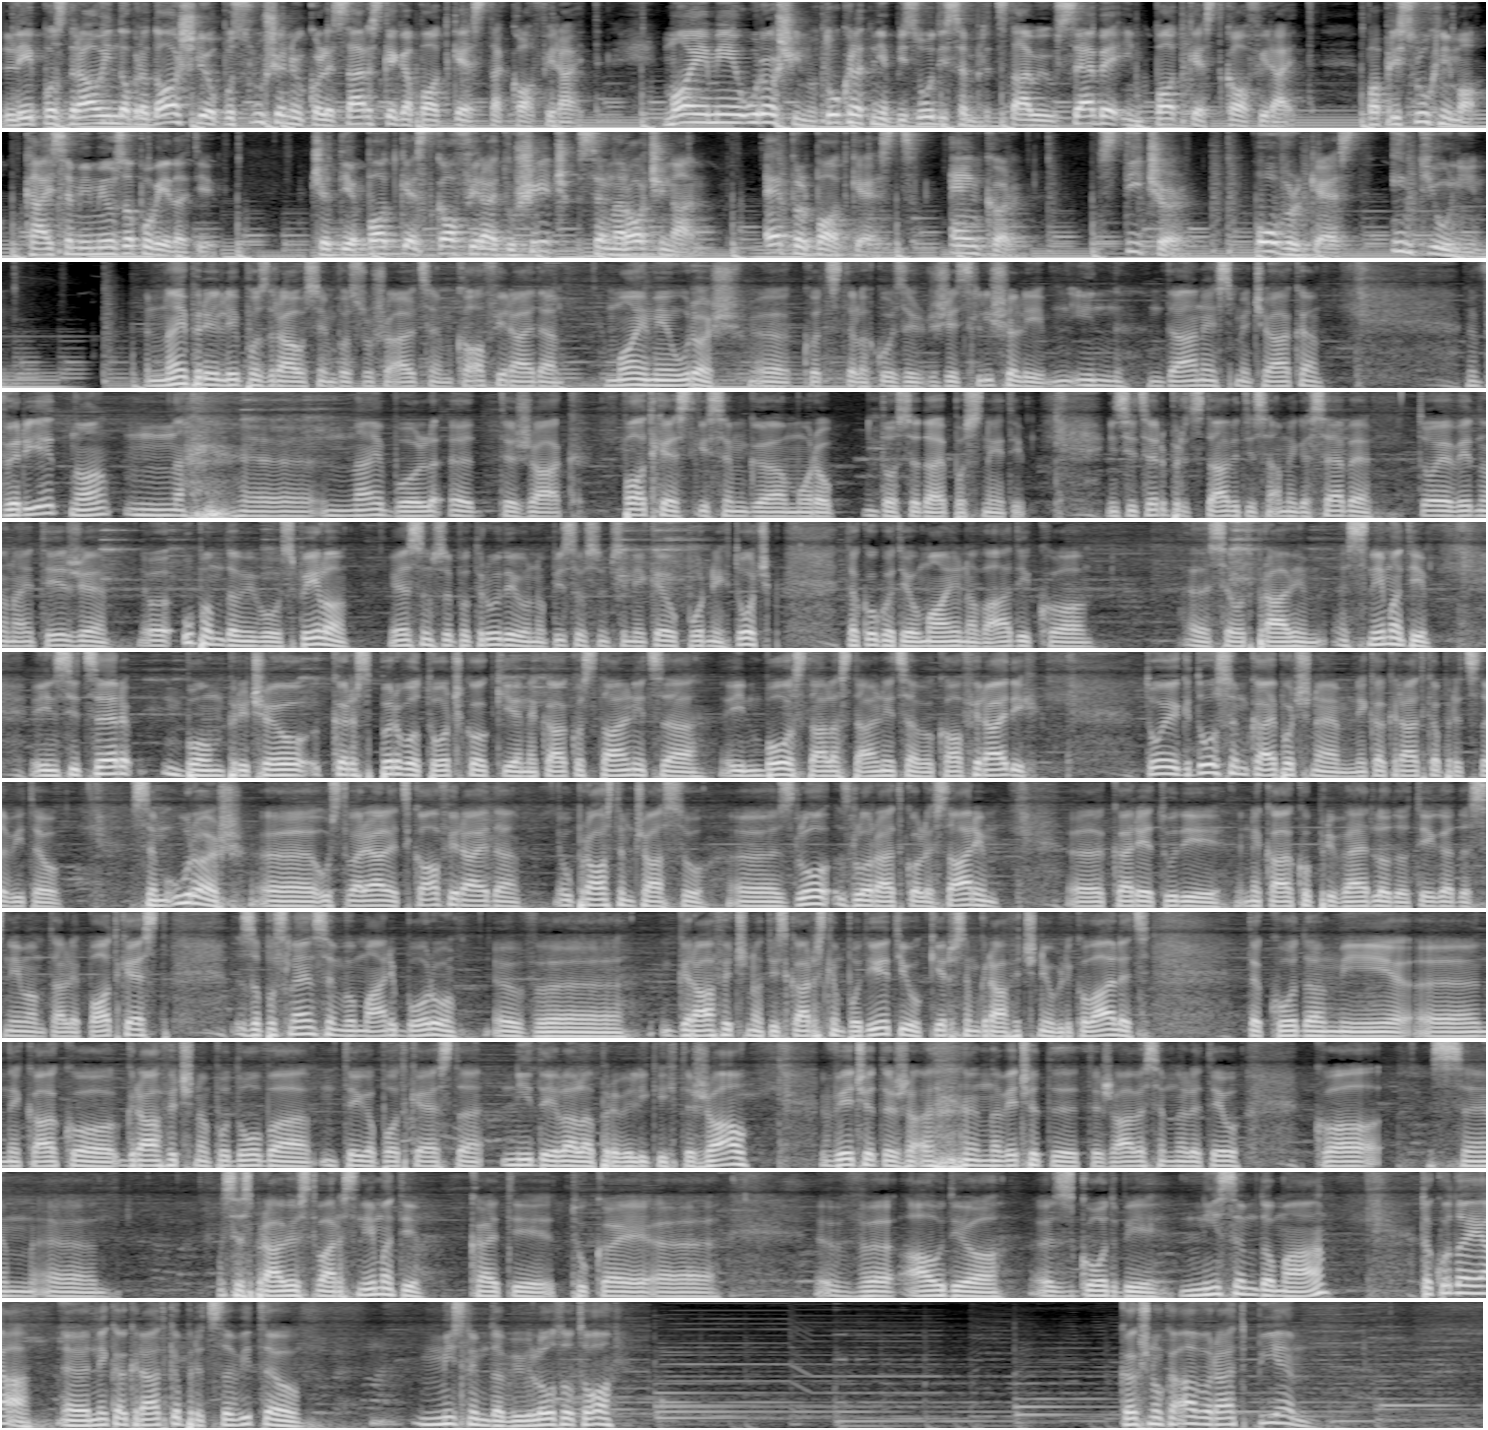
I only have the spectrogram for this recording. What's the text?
Lepo zdrav in dobrodošli v poslušanju kolesarskega podcasta Coffee Ride. Moje ime je Uroš in v tokratni epizodi sem predstavil sebe in podcast Coffee Ride. Pa prisluhnimo, kaj sem imel zapovedati. Če ti je podcast Coffee Ride všeč, se naroči na Apple Podcasts, Anchor, Stitcher, Overcast in TuneIn. Najprej lepo zdrav vsem poslušalcem Coffee Ride. Moje ime je Uroš, eh, kot ste lahko že slišali, in danes me čaka verjetno na, najbolj eh, težak podcast, ki sem ga moral do sedaj posneti. In sicer predstaviti samega sebe, to je vedno najtežje. Eh, upam, da mi bo uspelo. Jaz sem se potrudil, napisal sem si nekaj upornih točk, tako kot je v moji navadi, ko eh, se odpravim snemati. In sicer bom pričel kar s prvo točko, ki je nekako stalnica in bo ostala stalnica v Coffee Riding. To je kdo sem, kaj počnem, neka kratka predstavitev. Sem Uroš, uh, ustvarjalec Coffee Rida, v prostem času uh, zelo, zelo rad kolesarim, uh, kar je tudi nekako privedlo do tega, da snemam tale podcast. Zaposlen sem v Mariboru v grafično-tiskarskem podjetju, kjer sem grafični oblikovalec tako da mi eh, nekako grafična podoba tega podcasta ni delala prevelikih težav. Večje težave, na večje težave sem naletel, ko sem eh, se spravil stvar snemati, kajti tukaj eh, v audio zgodbi nisem doma. Tako da ja, neka kratka predstavitev, mislim, da bi bilo to to. Kakšno kavo rad pijem.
